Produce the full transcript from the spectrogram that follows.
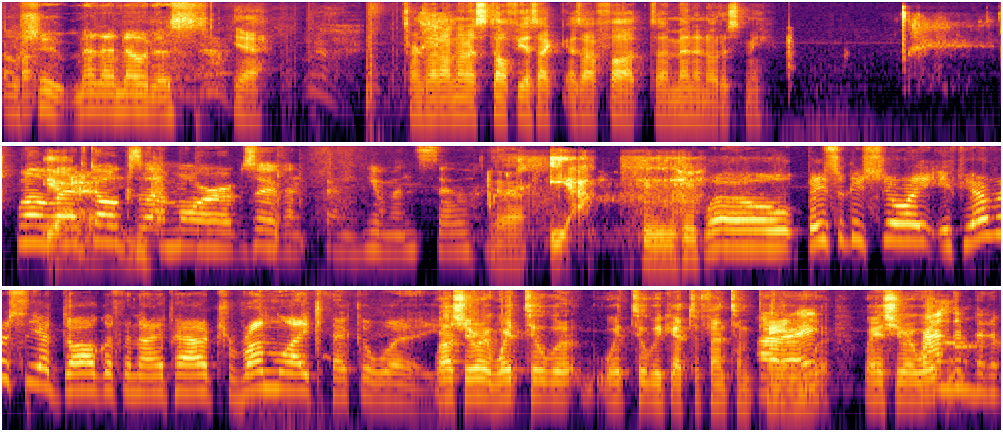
Oh shoot, Mena noticed. Yeah. Turns out I'm not as stealthy as I as I thought. Uh, Mena noticed me. Well, Yeah. uh, dogs are more observant than humans, so. Yeah. Yeah. Well, basically, Shuri, if you ever see a dog with an eye patch, run like heck away. Well, Shiri, wait till we wait till we get to Phantom Pain. Alright. Wait, Wait, Shiri, wait. Random bit of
